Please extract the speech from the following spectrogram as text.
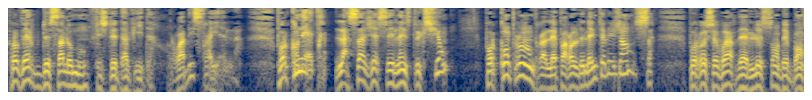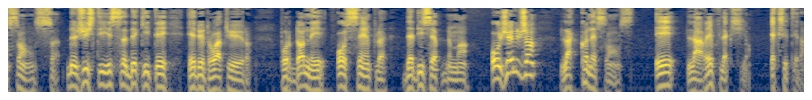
Proverbe de Salomon, fils de David, roi d'Israël, pour connaître la sagesse et l'instruction, pour comprendre les paroles de l'intelligence, pour recevoir des leçons de bon sens, de justice, d'équité et de droiture, pour donner aux simples des discernements, aux jeunes gens la connaissance et la réflexion, etc.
